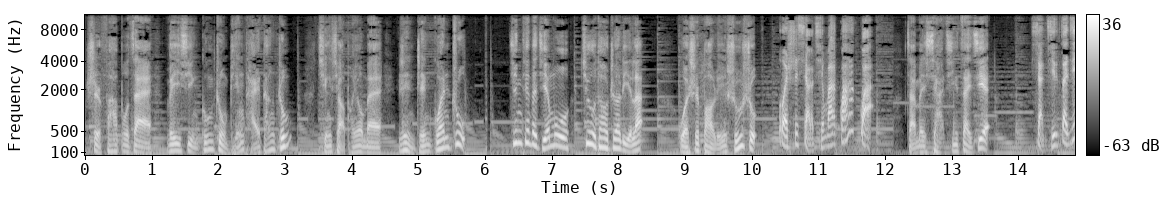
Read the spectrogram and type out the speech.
是发布在微信公众平台当中，请小朋友们认真关注。今天的节目就到这里了，我是宝林叔叔，我是小青蛙呱呱，咱们下期再见，下期再见。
